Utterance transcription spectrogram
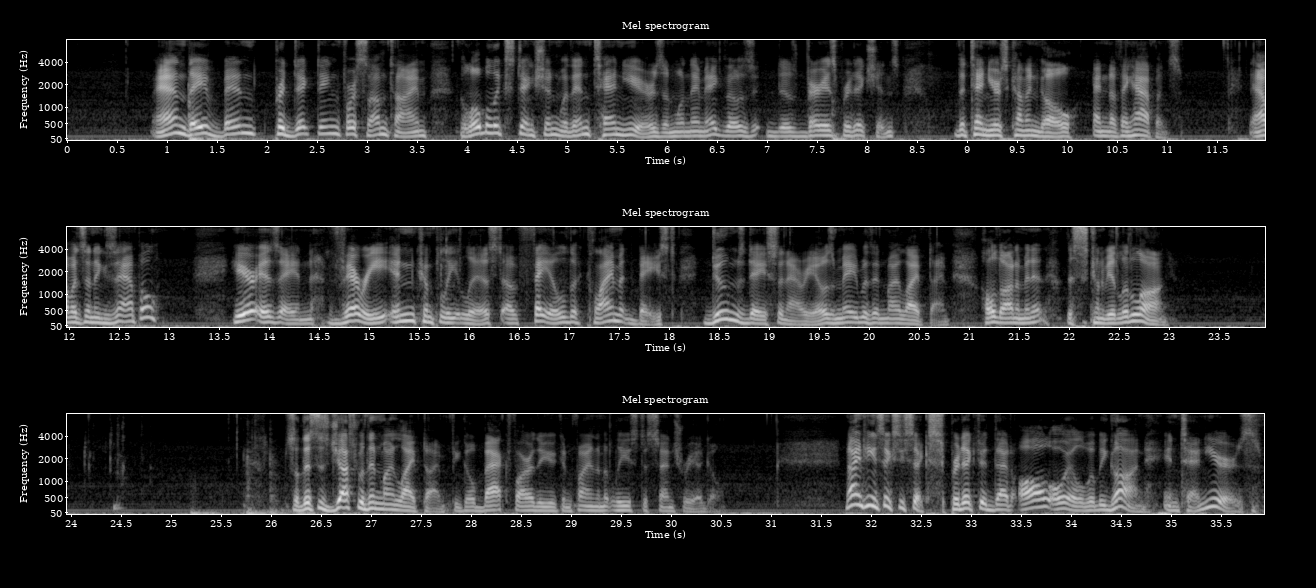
And they've been predicting for some time global extinction within 10 years. And when they make those, those various predictions, the 10 years come and go and nothing happens. Now, as an example, here is a very incomplete list of failed climate based doomsday scenarios made within my lifetime. Hold on a minute, this is going to be a little long. So, this is just within my lifetime. If you go back farther, you can find them at least a century ago. 1966 predicted that all oil will be gone in 10 years.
